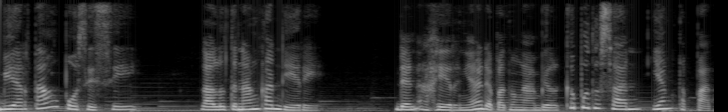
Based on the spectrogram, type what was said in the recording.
biar tahu posisi, lalu tenangkan diri, dan akhirnya dapat mengambil keputusan yang tepat.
